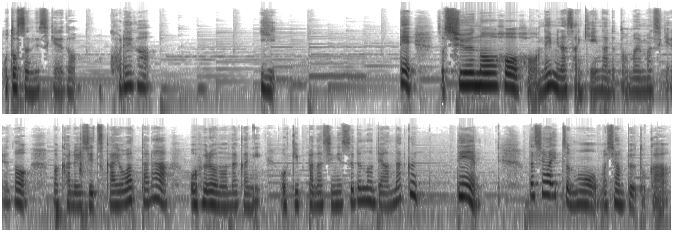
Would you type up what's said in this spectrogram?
落とすんですけれど、これがいい。で、収納方法ね、皆さん気になると思いますけれど、まあ、軽石使い終わったら、お風呂の中に置きっぱなしにするのではなくって、私はいつも、まあ、シャンプーとか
